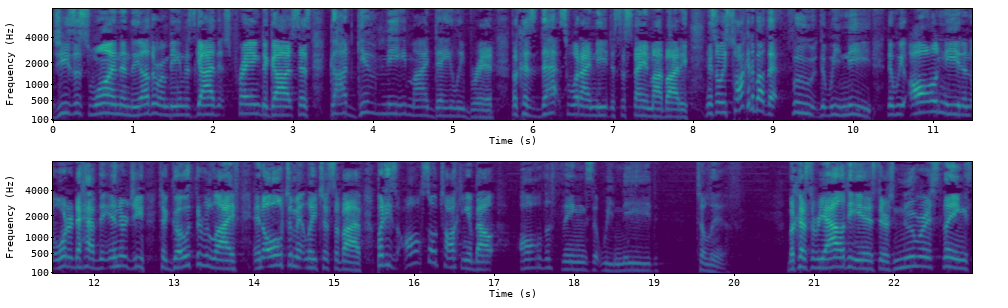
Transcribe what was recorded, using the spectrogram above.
Jesus one, and the other one being this guy that's praying to God, says, "God, give me my daily bread because that's what I need to sustain my body." And so he's talking about that food that we need, that we all need in order to have the energy to go through life and ultimately to survive. But he's also talking about all the things that we need to live. Because the reality is there's numerous things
